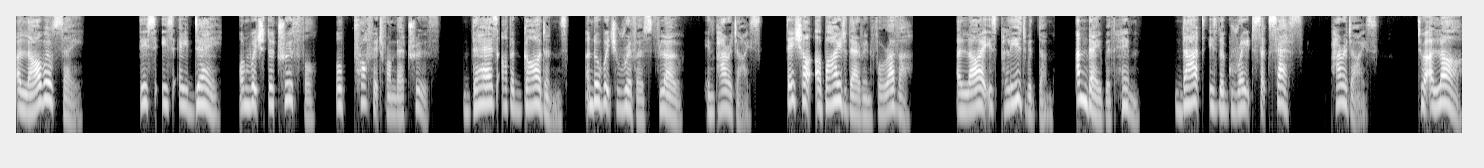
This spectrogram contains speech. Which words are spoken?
Allah will say, This is a day on which the truthful will profit from their truth. Theirs are the gardens under which rivers flow in paradise. They shall abide therein forever. Allah is pleased with them, and they with him. That is the great success, paradise. To Allah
